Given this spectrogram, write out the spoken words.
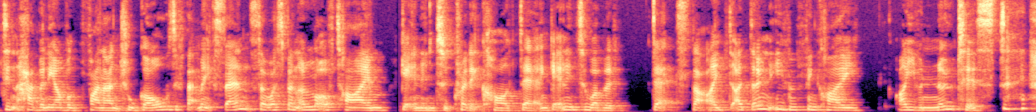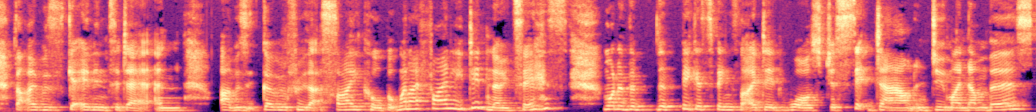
didn't have any other financial goals, if that makes sense. So I spent a lot of time getting into credit card debt and getting into other debts that I, I don't even think I I even noticed that I was getting into debt and I was going through that cycle. But when I finally did notice, one of the, the biggest things that I did was just sit down and do my numbers.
